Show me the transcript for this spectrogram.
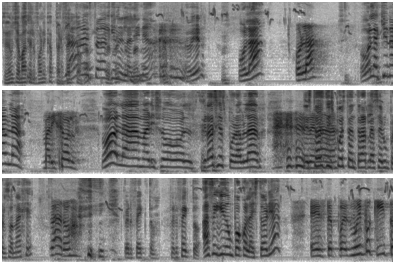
¿Tenemos llamada telefónica? Perfecto. ¿Ya está alguien en la línea? A ver. ¿Hola? Hola, Hola, ¿quién habla? Marisol. Hola, Marisol. Gracias por hablar. ¿Estás dispuesta a entrarle a hacer un personaje? Claro. perfecto, perfecto. ¿Has seguido un poco la historia? Este, pues muy poquito.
